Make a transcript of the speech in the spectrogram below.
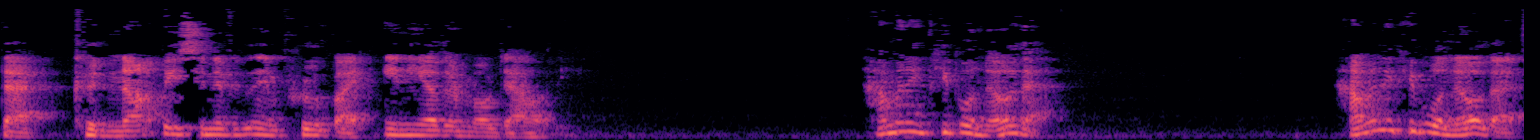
that could not be significantly improved by any other modality. How many people know that? How many people know that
